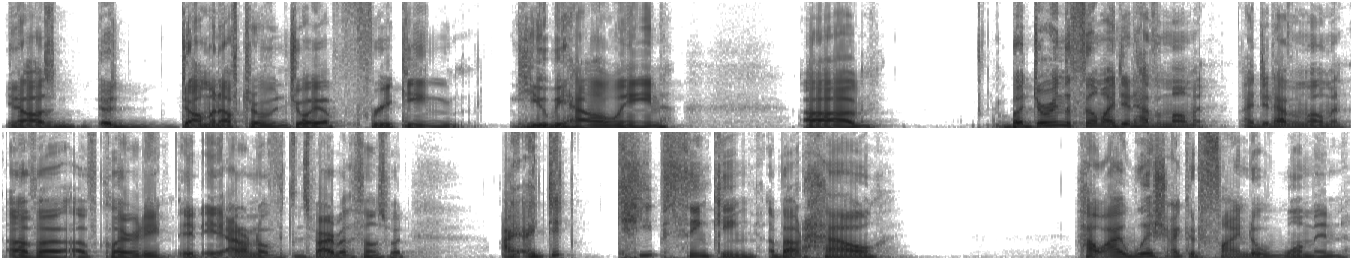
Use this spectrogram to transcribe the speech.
You know, I was dumb enough to enjoy a freaking Hubie Halloween. Um, but during the film, I did have a moment. I did have a moment of uh, of clarity. It, it, I don't know if it's inspired by the films, but I, I did keep thinking about how how I wish I could find a woman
